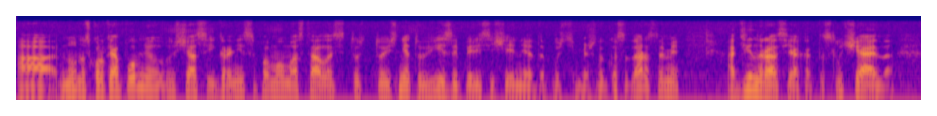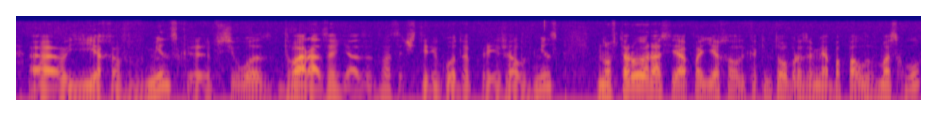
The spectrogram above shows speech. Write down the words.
А, ну, насколько я помню, сейчас и граница, по-моему, осталась, то, то есть нету визы пересечения, допустим, между государствами. Один раз я как-то случайно, э, ехав в Минск, э, всего два раза я за 24 года приезжал в Минск, но второй раз я поехал, каким-то образом я попал в Москву,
